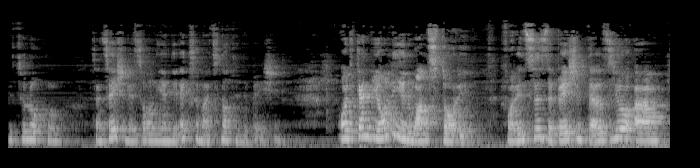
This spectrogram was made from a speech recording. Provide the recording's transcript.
it's a local sensation. It's only in the eczema. It's not in the patient. Or it can be only in one story. For instance, the patient tells you, um,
